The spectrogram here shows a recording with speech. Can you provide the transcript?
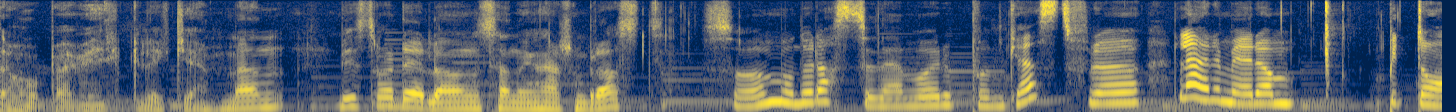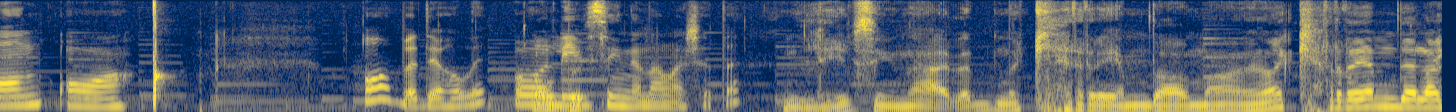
Det håper jeg virkelig ikke. Men hvis det var del av sendingen her som brast, Så må du raste ned vår podcast for å lære mer om pitong og og Buddy Holly og Og Liv Signe Navarsete. Liv Signe er en kremdama. Hun er krem de la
